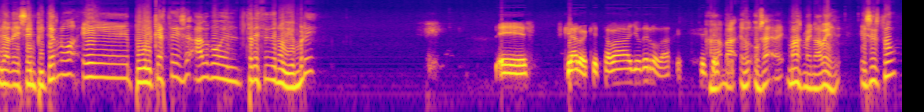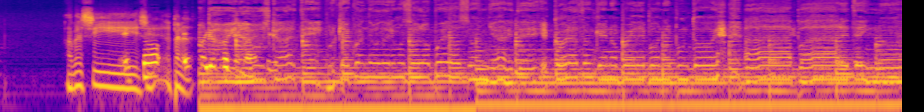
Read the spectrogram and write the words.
la de Sempiterno, eh, ¿publicaste algo el 13 de noviembre? Eh, claro, es que estaba yo de rodaje. Ah, o sea, más o menos, a ver, ¿es esto? A ver si... Esto, espera. buscarte, porque cuando duermo solo puedo soñarte. Y el corazón que no puede poner punto es aparte y no,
